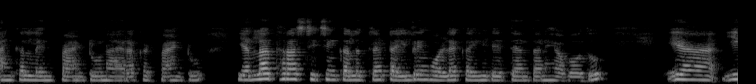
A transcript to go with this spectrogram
ಆ್ಯಂಕಲ್ ಲೆಂತ್ ಪ್ಯಾಂಟು, ನಾಯರ ಕಟ್ ಪ್ಯಾಂಟು, ಎಲ್ಲ ಥರ ಸ್ಟಿಚಿಂಗ್ ಕಲಿತ್ರೆ ಟೈಲರಿಂಗ್ ಒಳ್ಳೆ ಕೈ ಹಿಡಿಯುತ್ತೆ ಅಂತಲೇ ಹೇಳ್ಬೋದು. ಈ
